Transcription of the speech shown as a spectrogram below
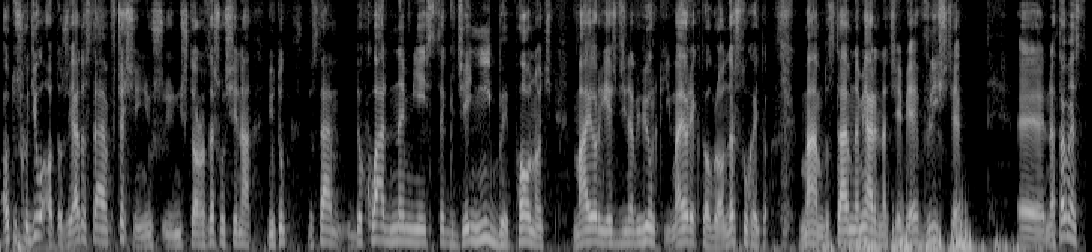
Otóż chodziło o to, że ja dostałem wcześniej już, niż to rozeszło się na YouTube, dostałem dokładne miejsce, gdzie niby ponoć Major jeździ na wiewiórki. Major, jak to oglądasz, słuchaj to. Mam, dostałem namiary na ciebie w liście, e, natomiast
